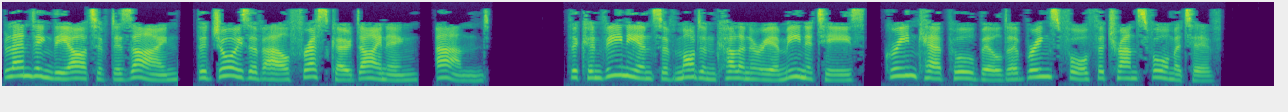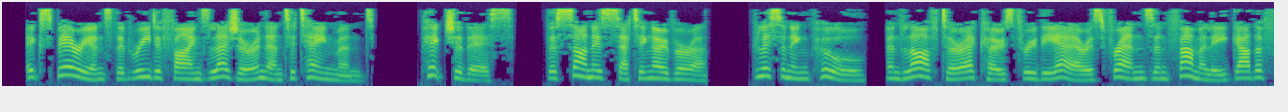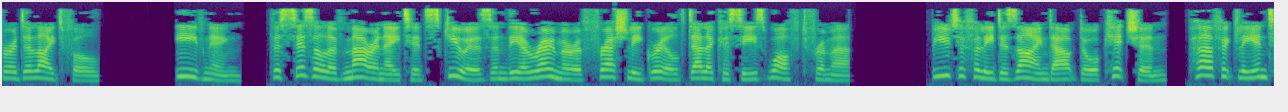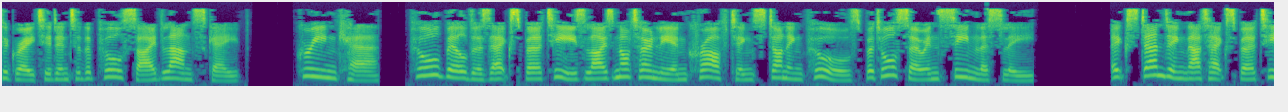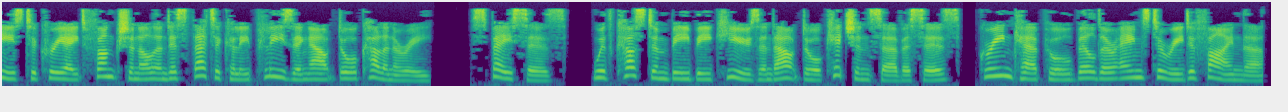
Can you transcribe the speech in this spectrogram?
Blending the art of design, the joys of al fresco dining, and the convenience of modern culinary amenities, Greencare Pool Builder brings forth a transformative experience that redefines leisure and entertainment. Picture this. The sun is setting over a glistening pool, and laughter echoes through the air as friends and family gather for a delightful evening. The sizzle of marinated skewers and the aroma of freshly grilled delicacies waft from a beautifully designed outdoor kitchen, perfectly integrated into the poolside landscape. Greencare Pool Builder's expertise lies not only in crafting stunning pools but also in seamlessly extending that expertise to create functional and aesthetically pleasing outdoor culinary spaces. With custom BBQs and outdoor kitchen services, Greencare Pool Builder aims to redefine the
